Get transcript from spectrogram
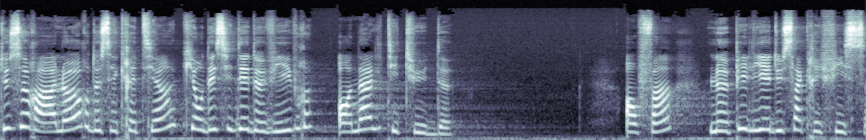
Tu seras alors de ces chrétiens qui ont décidé de vivre en altitude. Enfin, le pilier du sacrifice.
